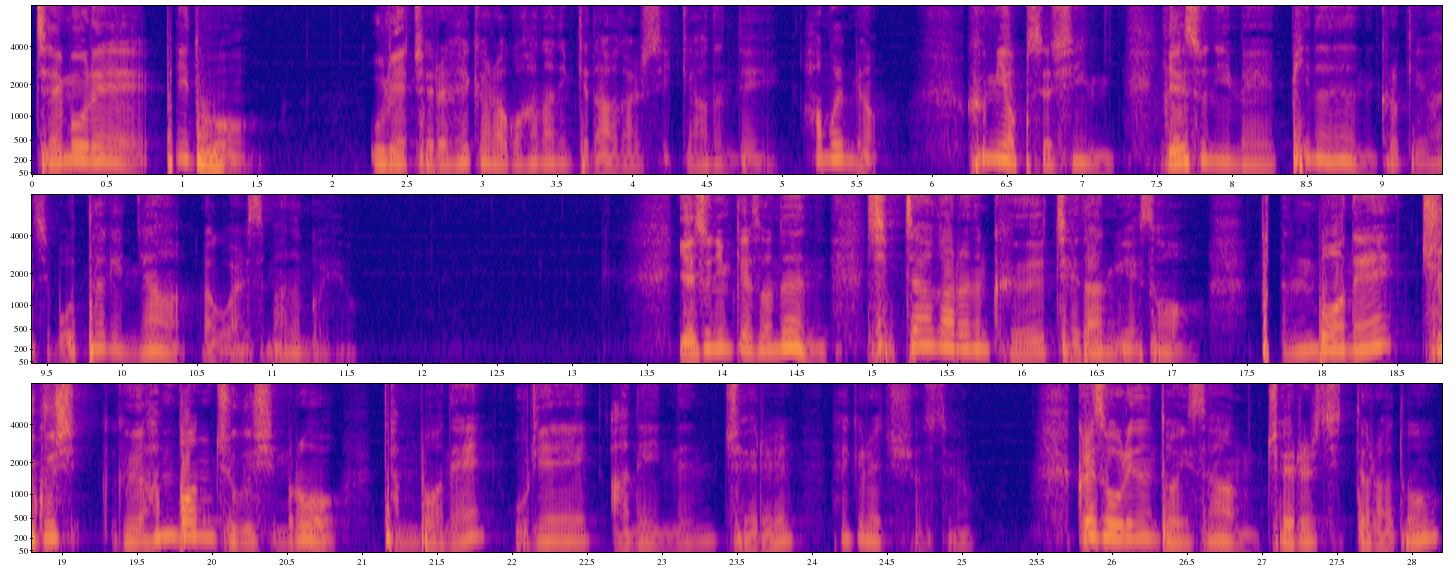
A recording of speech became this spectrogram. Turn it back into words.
제물의 피도 우리의 죄를 해결하고 하나님께 나아갈 수 있게 하는데 하물며 흠이 없으신 예수님의 피는 그렇게 하지 못하겠냐라고 말씀하는 거예요. 예수님께서는 십자가라는 그 재단 위에서 단번에 죽으시 그 한 번 죽으심으로 단번에 우리의 안에 있는 죄를 해결해 주셨어요. 그래서 우리는 더 이상 죄를 짓더라도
